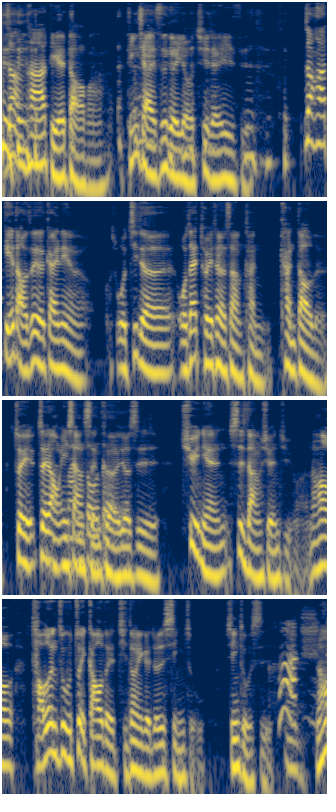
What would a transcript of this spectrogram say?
让他跌倒吗？听起来是个有趣的意思。让他跌倒这个概念，我记得我在推特上看看到的最最让我印象深刻的就是去年市长选举嘛，然后讨论度最高的其中一个就是新竹新竹市，嗯、然后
